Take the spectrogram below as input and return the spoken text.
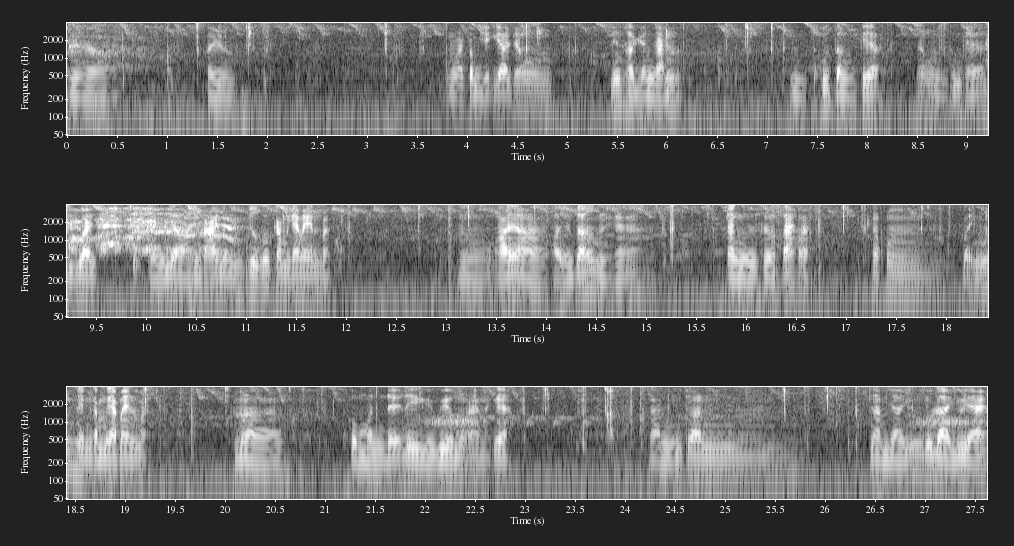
thì, thì ngoài công việc ra chứ nếu thời gian rảnh ừ, cuối tuần kia chắc mình cũng sẽ đi quay. Thì bây giờ hiện tại mình cũng chưa có cameraman mà. Ừ, có phải là thời gian tới mình sẽ cần người sự hợp tác mà nó cũng ừ, thêm cameraman mà. Mà cùng mình để đi review món ăn này kia. Làm những kênh làm về những chủ đề vui vẻ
